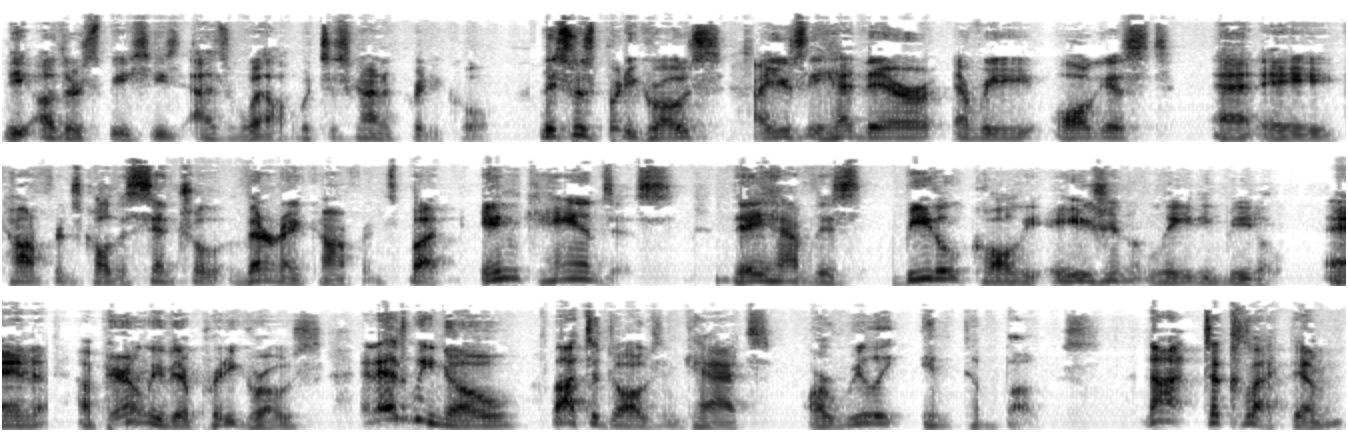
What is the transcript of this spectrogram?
the other species as well, which is kind of pretty cool. This was pretty gross. I usually head there every August at a conference called the Central Veterinary Conference. But in Kansas, they have this beetle called the Asian lady beetle. And apparently they're pretty gross. And as we know, lots of dogs and cats are really into bugs. Not to collect them,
